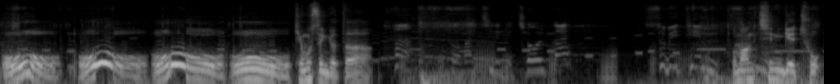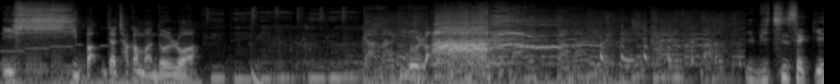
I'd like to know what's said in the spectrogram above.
오, 오, 오, 오. 개못생겼다. 도망치는 게 좋을걸? 수비팀 도망친 게 조, 이 씨바. 야, 잠깐만, 너 일로 와. 너 일로, 아! 이 미친 새끼.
